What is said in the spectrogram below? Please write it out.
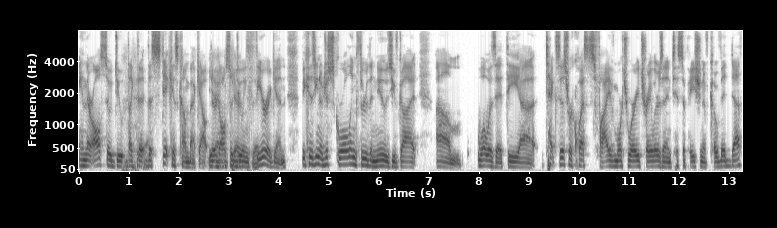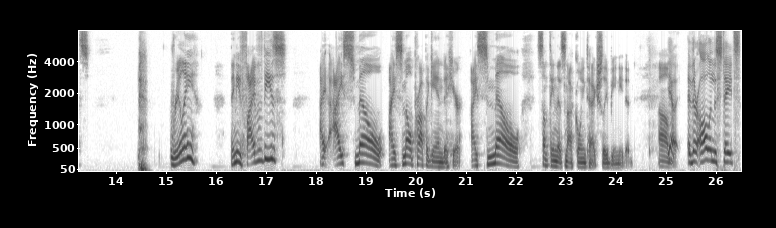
and they're also do like the the stick has come back out. They're yeah, also doing stick. fear again because you know just scrolling through the news, you've got um what was it? The uh, Texas requests five mortuary trailers in anticipation of COVID deaths. really? They need five of these? I, I smell I smell propaganda here. I smell something that's not going to actually be needed. Um, yeah, they're all in the states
